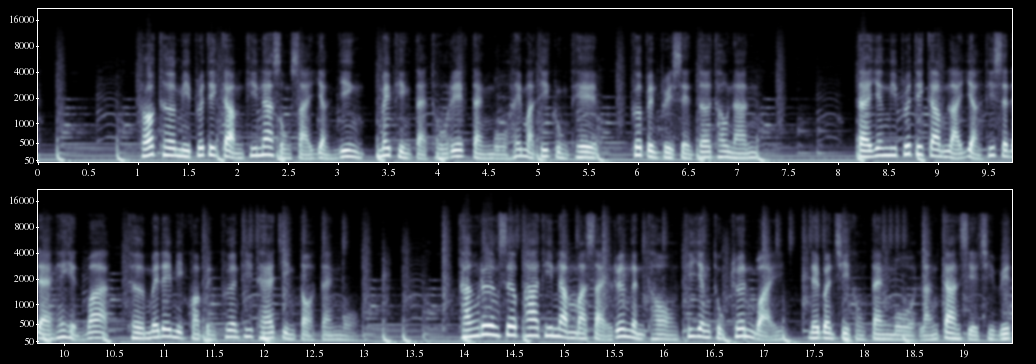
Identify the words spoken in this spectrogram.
ก เพราะเธอมีพฤติกรรมที่น่าสงสัยอย่างยิ่ง ไม่เพียงแต่โทรเรียกแตงโมให้มาที่กรุงเทพเพื่อเป็นพรีเซนเตอร์เท่านั้น แต่ยังมีพฤติกรรมหลายอย่างที่แสดงให้เห็นว่า เธอไม่ได้มีความเป็นเพื่อนที่แท้จริงต่อแตงโม ทั้งเรื่องเสื้อผ้าที่นำมาใส่เรื่องเงินทองที่ยังถูกเคลื่อนไหว ในบัญชีของแตงโมหลังการเสียชีวิต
